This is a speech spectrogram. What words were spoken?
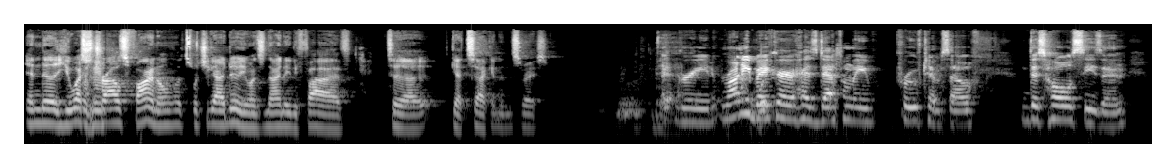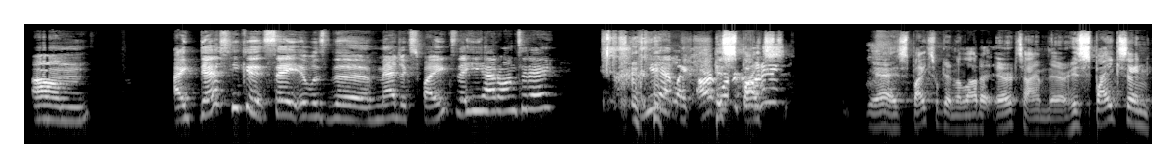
in the U.S. Mm-hmm. trials final. That's what you got to do. He wants 985 to get second in this race. Yeah. Agreed. Ronnie Baker has definitely proved himself this whole season. Um, I guess he could say it was the magic spikes that he had on today. He had like artwork his spikes, on it. Yeah, his spikes were getting a lot of airtime there. His spikes and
